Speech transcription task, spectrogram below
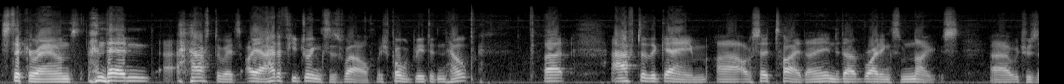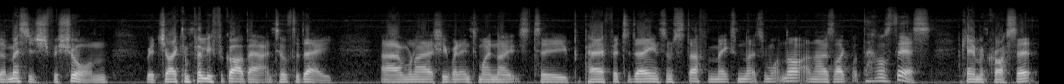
stick around, and then uh, afterwards, oh yeah, I had a few drinks as well, which probably didn't help. But after the game, uh, I was so tired, I ended up writing some notes, uh, which was a message for Sean, which I completely forgot about until today. Um, when I actually went into my notes to prepare for today and some stuff and make some notes and whatnot, and I was like, "What the hell's this?" Came across it,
